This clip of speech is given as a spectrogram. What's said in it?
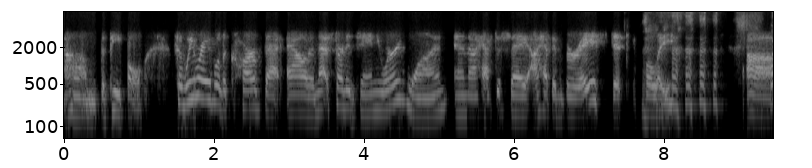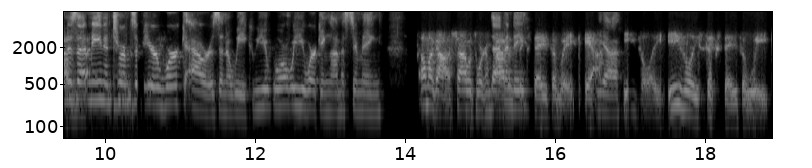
um, the people. So we were able to carve that out, and that started January 1. And I have to say, I have embraced it fully. um, what does that mean in terms of your work hours in a week? You, what were you working? I'm assuming. Oh my gosh, I was working 70. five or six days a week. Yeah, yeah, easily, easily six days a week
